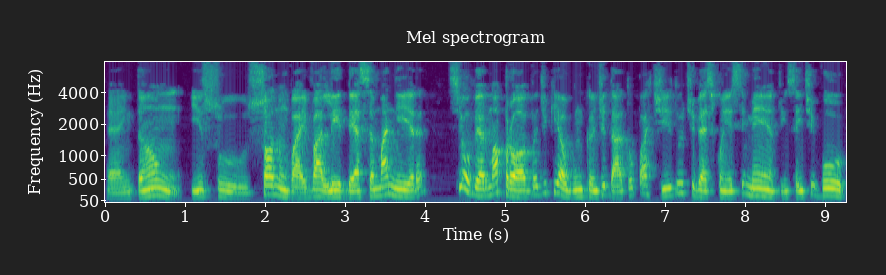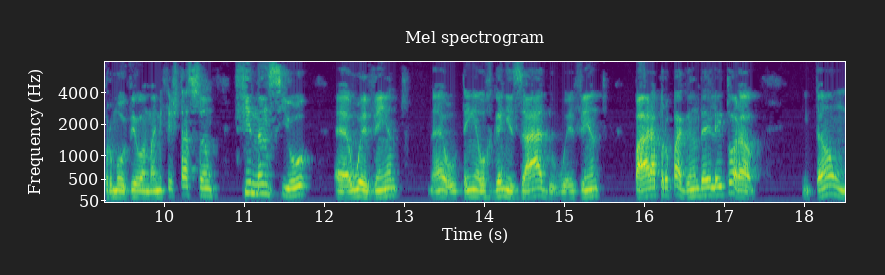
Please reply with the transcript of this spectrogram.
É, então, isso só não vai valer dessa maneira se houver uma prova de que algum candidato ou partido tivesse conhecimento, incentivou, promoveu a manifestação, financiou é, o evento, né, ou tenha organizado o evento para a propaganda eleitoral. Então,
